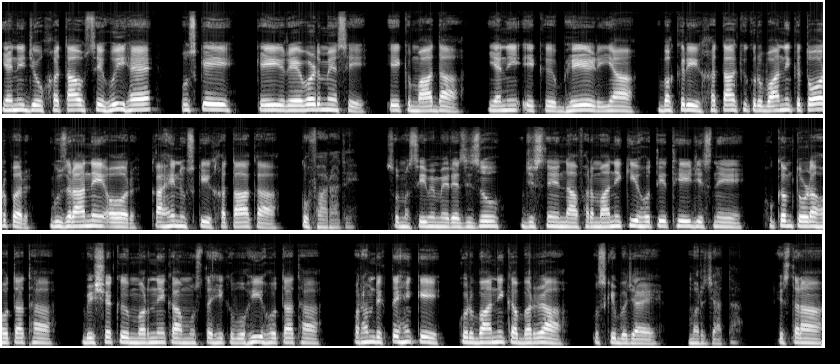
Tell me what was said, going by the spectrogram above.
یعنی جو خطا اس سے ہوئی ہے، اس کے کئی ریوڑ میں سے ایک مادہ یعنی ایک بھیڑ یا بکری خطا کی قربانی کے طور پر گزرانے اور کاہن اس کی خطا کا کفارہ دے۔ سو مسیح میں میرے عزیزو، جس نے نافرمانی کی ہوتی تھی، جس نے حکم توڑا ہوتا تھا، بے شک مرنے کا مستحق وہی ہوتا تھا۔ اور ہم دیکھتے ہیں کہ قربانی کا برا اس کی بجائے مر جاتا۔ اس طرح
